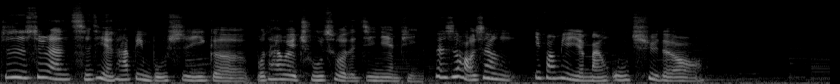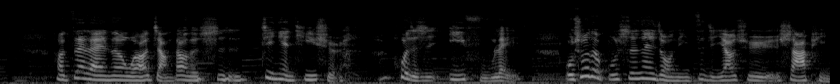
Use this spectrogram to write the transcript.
就是虽然磁铁它并不是一个不太会出错的纪念品，但是好像一方面也蛮无趣的哦。好，再来呢，我要讲到的是纪念 T 恤或者是衣服类。我说的不是那种你自己要去 shopping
